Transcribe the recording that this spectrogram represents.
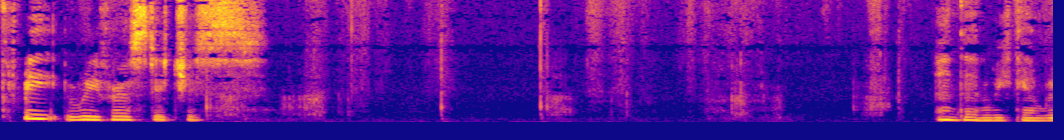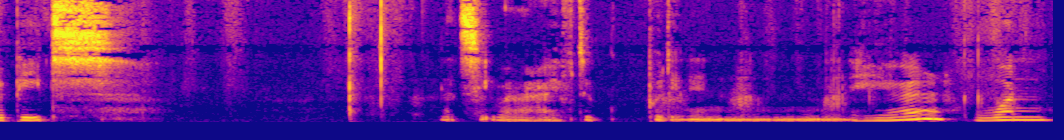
three reverse stitches. And then we can repeat. Let's see where I have to put it in here. One,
